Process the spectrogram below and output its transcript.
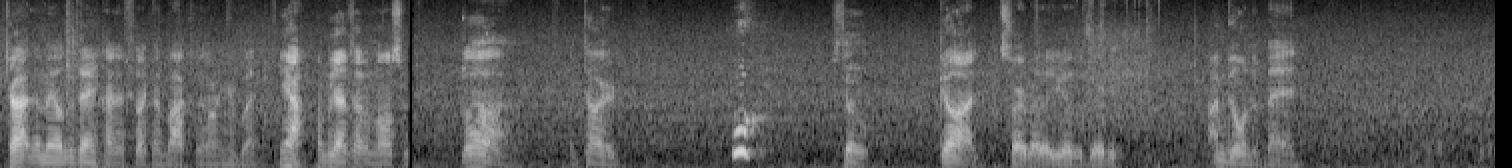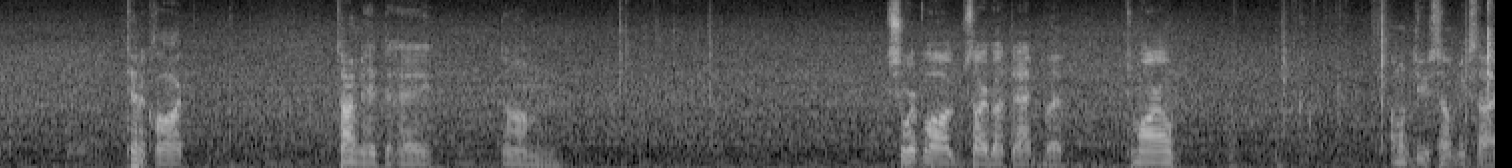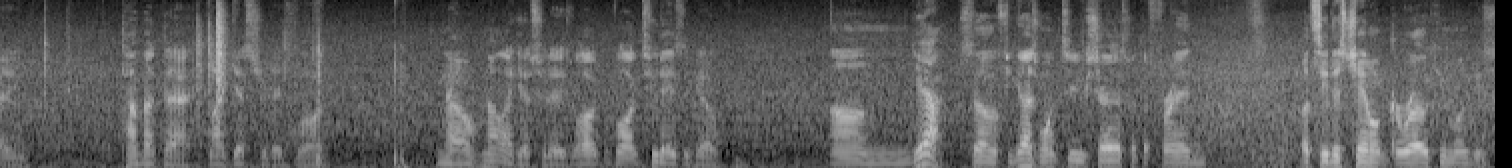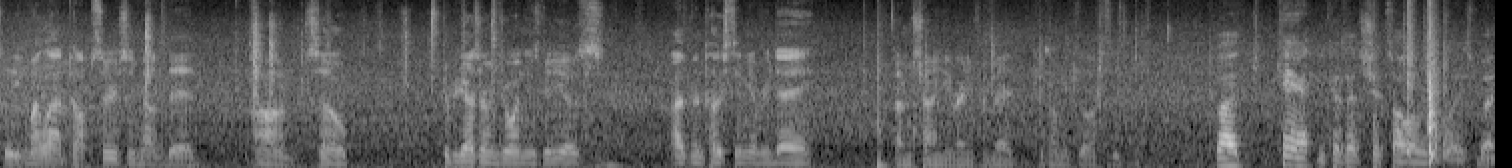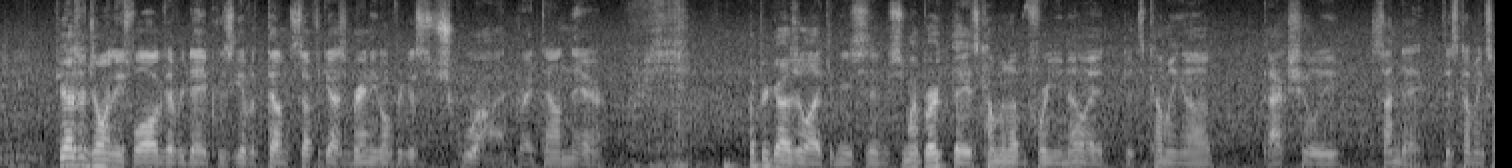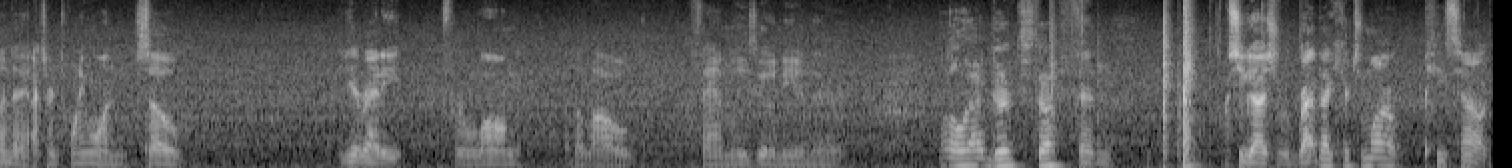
Got it in the mail today. I didn't feel like unboxing it on here, but yeah, I hope you guys have an awesome. Ugh, I'm tired. Woo. So, God. Sorry about that. You guys are dirty. I'm going to bed. 10 o'clock. Time to hit the hay. Um, short vlog. Sorry about that, but tomorrow I'm gonna do something exciting. Talk about that, like yesterday's vlog. No, not like yesterday's vlog. Vlog two days ago. Um, yeah. So if you guys want to share this with a friend, let's see this channel grow humongously. My laptop seriously about dead. Um, so hope you guys are enjoying these videos. I've been posting every day. I'm just trying to get ready for bed because I'm exhausted. But can't because that shit's all over the place. But if you guys are enjoying these vlogs every day, please give it a thumbs up. If you guys are brand new, don't forget to subscribe right down there. Hope you guys are liking these things. My birthday is coming up before you know it. It's coming up actually Sunday. This coming Sunday. I turn 21. So get ready for the long the log. Family's gonna be in there. All that good stuff. And see you guys right back here tomorrow. Peace out.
